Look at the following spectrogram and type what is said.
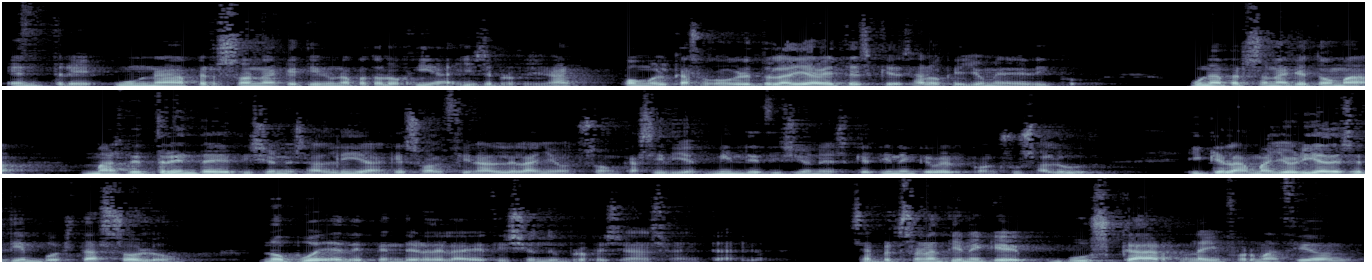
entre una persona que tiene una patología y ese profesional. Pongo el caso concreto de la diabetes, que es a lo que yo me dedico. Una persona que toma más de 30 decisiones al día, que eso al final del año son casi 10.000 decisiones que tienen que ver con su salud y que la mayoría de ese tiempo está solo, no puede depender de la decisión de un profesional sanitario. Esa persona tiene que buscar la información,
